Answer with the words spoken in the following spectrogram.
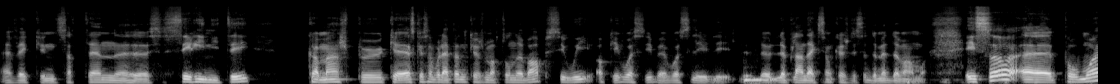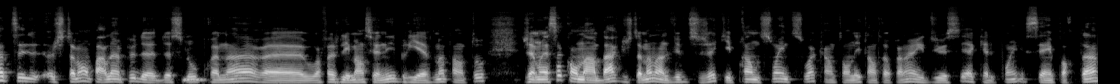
avec une certaine sérénité comment je peux, est-ce que ça vaut la peine que je me retourne de bord? Puis si oui, OK, voici, ben voici le, plan d'action que je décide de mettre devant moi. Et ça, euh, pour moi, justement, on parlait un peu de, de slowpreneur, euh, enfin, je l'ai mentionné brièvement tantôt. J'aimerais ça qu'on embarque justement dans le vif du sujet, qui est prendre soin de soi quand on est entrepreneur, et Dieu sait à quel point c'est important.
